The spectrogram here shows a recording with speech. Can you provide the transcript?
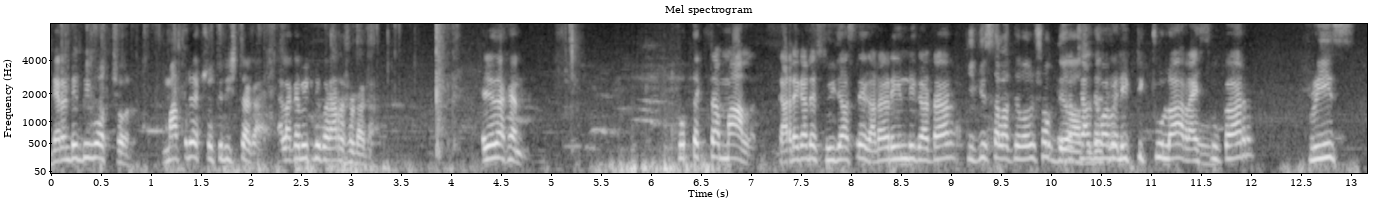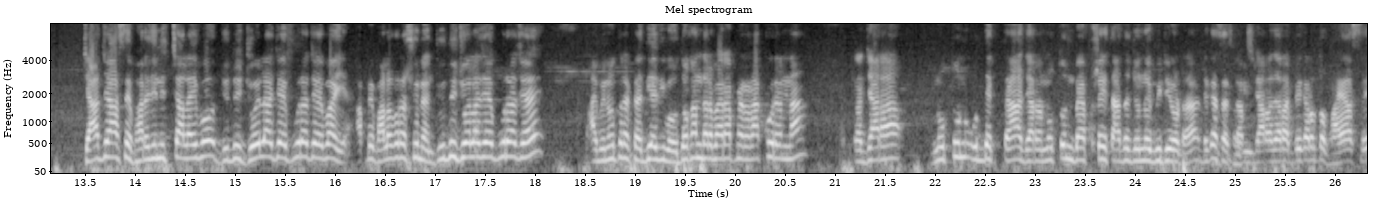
গ্যারান্টি দুই বছর। মাত্র একশো তিরিশ টাকা। এলাকা বিক্রি করে আড়াইশো টাকা। এই যে দেখেন প্রত্যেকটা মাল গাড়ে গাড়ে সুইচ আছে গাড়ে গাড়ে ইন্ডিকেটার কি কি চালাতে পারবে সব দেওয়া চালাতে পারবে ইলেকট্রিক চুলা রাইস কুকার ফ্রিজ যা যা আছে ভারী জিনিস চালাইবো। যদি জয়লা যায় পুরা যায় ভাই আপনি ভালো করে শুনেন। যদি জয়লা যায় পুরা যায় আমি নতুন একটা দিয়ে দিব। দোকানদার বাইরে আপনারা রাগ করেন না। যারা নতুন উদ্যোক্তা যারা নতুন ব্যবসায়ী তাদের জন্য ভিডিওটা ঠিক আছে। যারা যারা বেকারত্ব ভাই আছে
